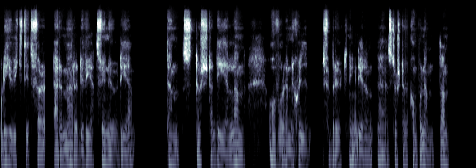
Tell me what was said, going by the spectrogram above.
Och det är ju viktigt för RMR, det vet vi nu, det är den största delen av vår energiförbrukning. Det är den eh, största komponenten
